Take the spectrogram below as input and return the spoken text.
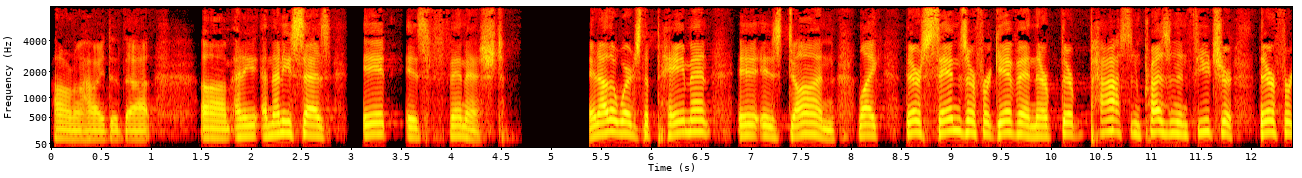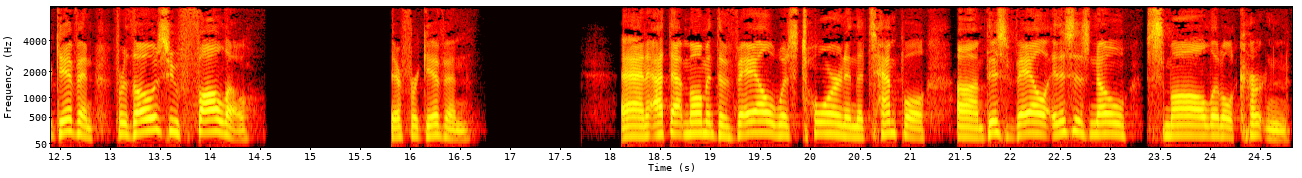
I don't know how he did that. Um, and, he, and then he says, It is finished. In other words, the payment is done. Like their sins are forgiven, their, their past and present and future, they're forgiven. For those who follow, they're forgiven. And at that moment, the veil was torn in the temple. Um, this veil, this is no small little curtain.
